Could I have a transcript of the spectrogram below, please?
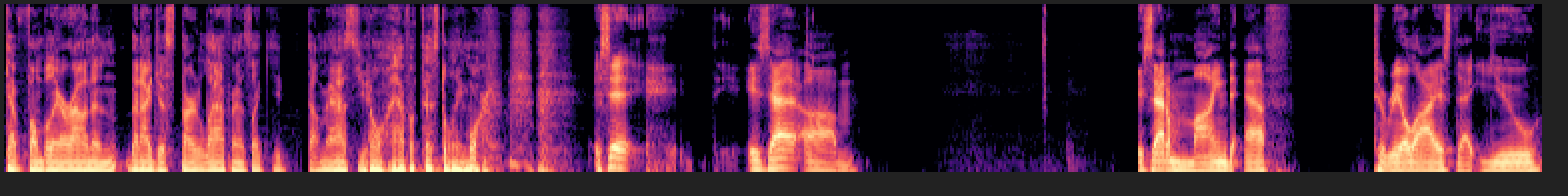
kept fumbling around, and then I just started laughing. It's like you dumbass, you don't have a pistol anymore. Is it is that um is that a mind f to realize that you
